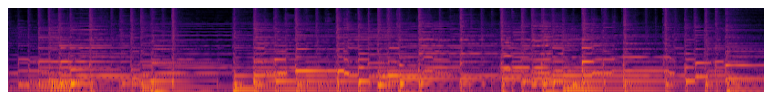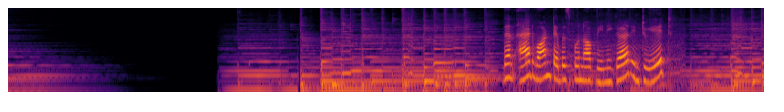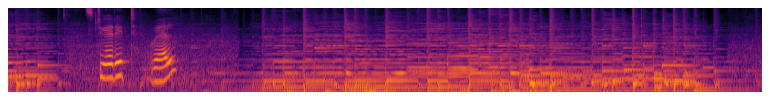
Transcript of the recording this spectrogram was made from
Then add 1 tablespoon of vinegar into it. Stir it well.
